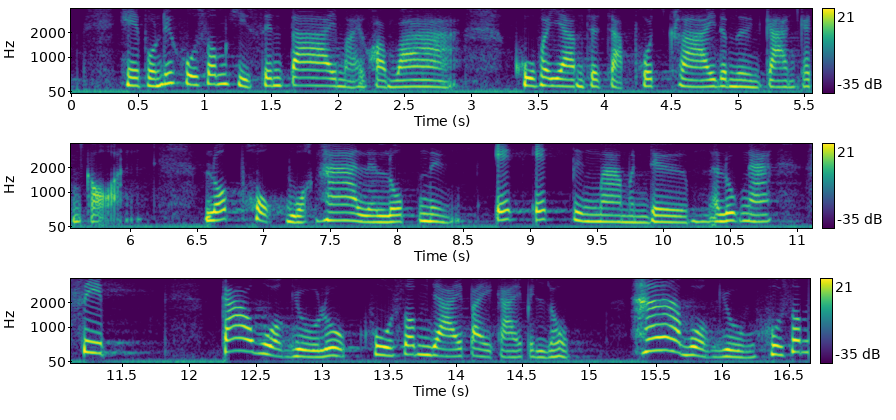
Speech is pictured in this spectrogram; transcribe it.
10 เหตุผลที่ครูส้มขีดเส้นใต้หมายความว่า ครูพยายามจะจับพจน์คล้ายดำเนินการกันก่อน ลบ6บวก5เหลือลบ1 x x ดึงมาเหมือนเดิมนะลูกนะ 10 9 บวกอยู่ลูกครูส้มย้ายไปกลายเป็นลบ 5 บวกอยู่ครูส้ม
